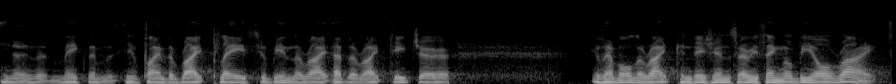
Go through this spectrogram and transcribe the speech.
You know, make them you find the right place, you'll be in the right, have the right teacher, you'll have all the right conditions, everything will be all right.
